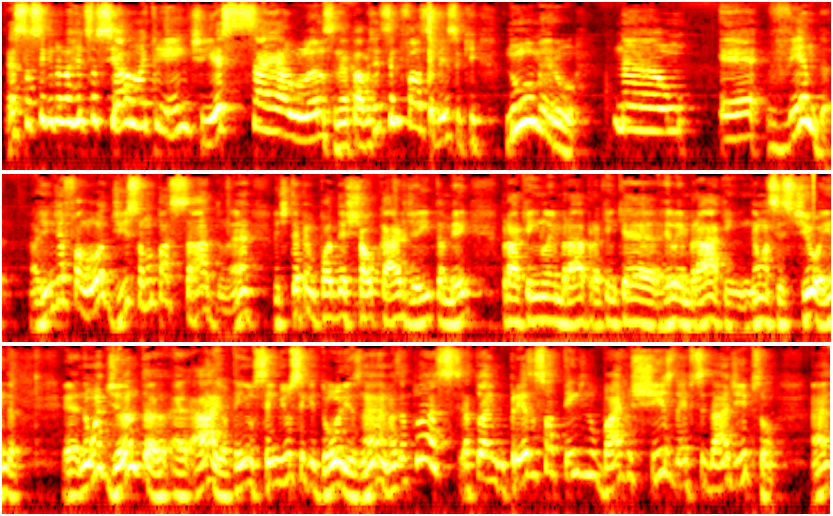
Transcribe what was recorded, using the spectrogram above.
é só seguidor na rede social, não é cliente. E esse é o lance, né, Pablo? A gente sempre fala sobre isso, que número não é venda. A gente já falou disso ano passado, né? A gente até pode deixar o card aí também para quem lembrar, para quem quer relembrar, quem não assistiu ainda. É, não adianta, é, ah, eu tenho 100 mil seguidores, né? Mas a tua, a tua empresa só atende no bairro X da cidade Y. É?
